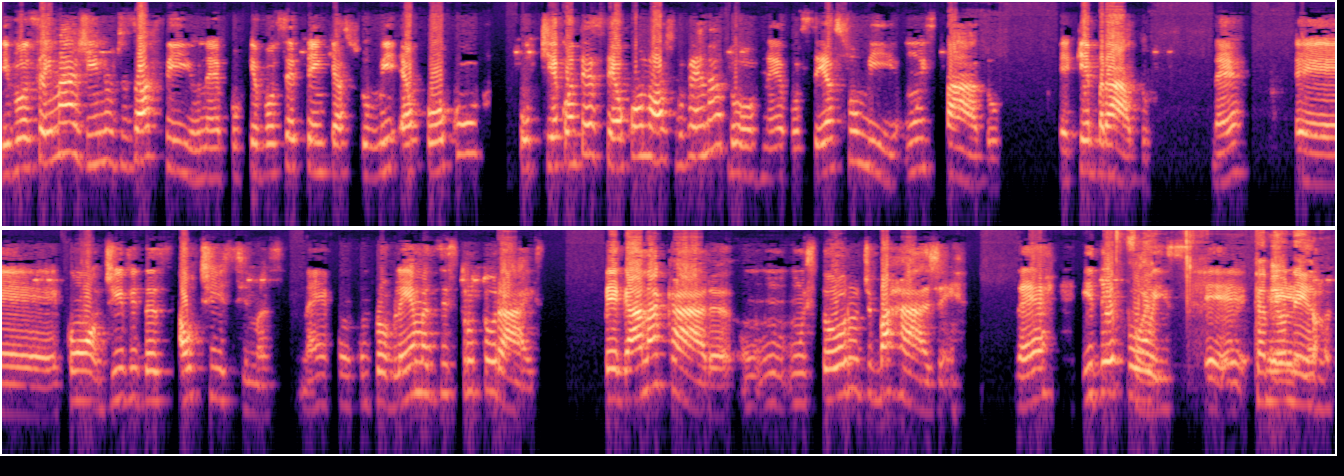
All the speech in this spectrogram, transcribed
E você imagina o desafio, né? Porque você tem que assumir, é um pouco o que aconteceu com o nosso governador, né? Você assumir um estado é, quebrado, né? É, com dívidas altíssimas, né? Com, com, problemas estruturais, pegar na cara um, um estouro de barragem, né? E depois é, caminhoneiro. É,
